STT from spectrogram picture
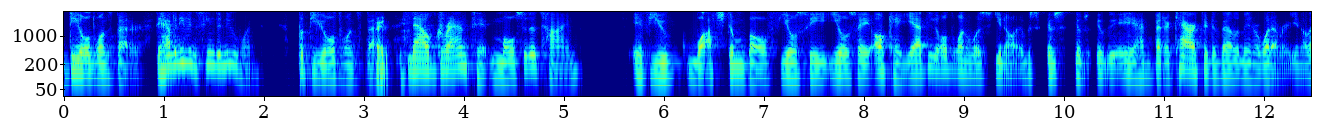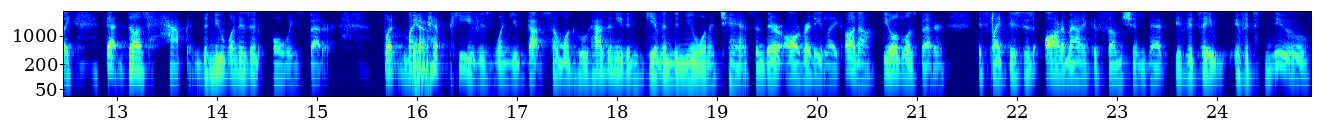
the old one's better. They haven't even seen the new one, but the old one's better. Right. Now, granted, most of the time, if you watch them both, you'll see you'll say, okay, yeah, the old one was, you know, it was it was it, was, it, it had better character development or whatever, you know, like that does happen. The new one isn't always better. But my Yeah. pet peeve is when you've got someone who hasn't even given the new one a chance and they're already like, oh no, the old one's better. It's like there's this automatic assumption that if it's a if it's new,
